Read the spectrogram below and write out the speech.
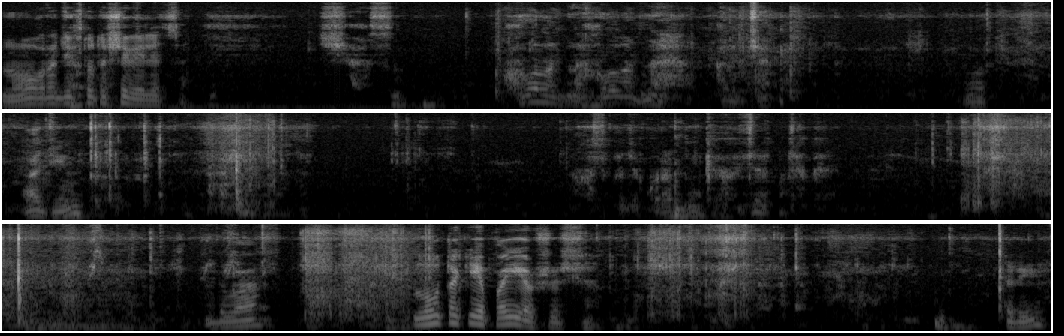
но вроде кто-то шевелится. Сейчас. Холодно, холодно, крыльчак. Вот. Один. Господи, аккуратненько хотят так. Два. Ну, такие поевшиеся. Три.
